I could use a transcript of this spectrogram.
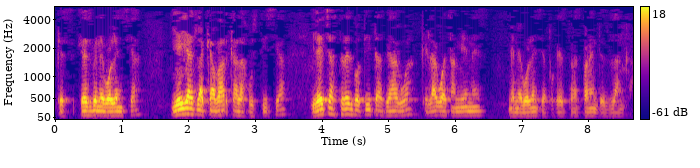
que es, benevolencia, y ella es la que abarca la justicia, y le echas tres gotitas de agua, que el agua también es benevolencia porque es transparente, es blanca.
